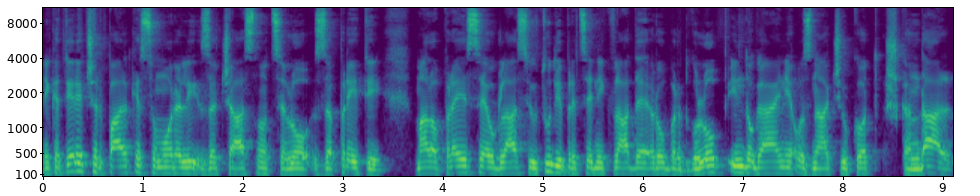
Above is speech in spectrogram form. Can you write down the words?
nekatere črpalke so morali začasno celo zapreti. Malo prej se je oglasil tudi predsednik vlade Robert Golop in dogajanje označil kot škandal.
